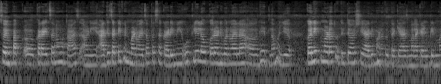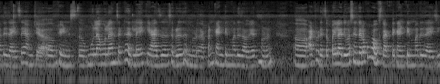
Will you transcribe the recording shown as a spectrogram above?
स्वयंपाक करायचा नव्हता आज आणि आधीचा टिफिन बनवायचा होता सकाळी. मी उठली लवकर आणि बनवायला घेतलं. म्हणजे कणिक म्हणत होती तेव्हा अशी आधी म्हणत होत्या की आज मला कॅन्टीनमध्ये जायचं आहे आमच्या फ्रेंड्सचं मुला मुलांचं ठरलं आहे की आज सगळेजण मिळून आपण कॅन्टीनमध्ये जाऊयात म्हणून. आठवड्याचा पहिला दिवस आणि त्याला खूप हाऊस लागते कॅन्टीनमध्ये जायची.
